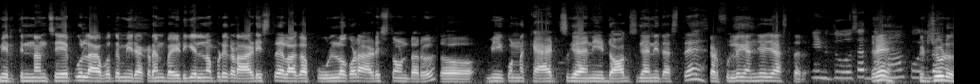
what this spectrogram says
మీరు తిన్నంత సేపు లేకపోతే మీరు ఎక్కడైనా బయటికి వెళ్ళినప్పుడు ఇక్కడ ఆడిస్తే ఇలాగా పూల్లో కూడా ఆడిస్తూ ఉంటారు. సో మీకున్న క్యాట్స్ గానీ డాగ్స్ గానీ తెస్తే ఇక్కడ ఫుల్గా ఎంజాయ్ చేస్తారు. రే చూడు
